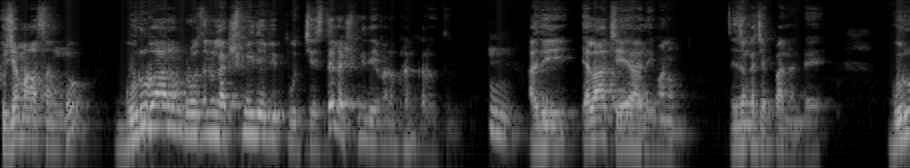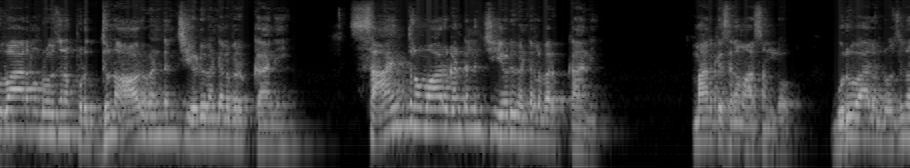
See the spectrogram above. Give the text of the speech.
కుజమాసంలో గురువారం రోజున లక్ష్మీదేవి పూజ చేస్తే లక్ష్మీదేవి అనుగ్రహం కలుగుతుంది. అది ఎలా చేయాలి మనం? నిజంగా చెప్పాలంటే గురువారం రోజున ప్రొద్దున ఆరు గంటల నుంచి ఏడు గంటల వరకు కానీ సాయంత్రం ఆరు గంటల నుంచి ఏడు గంటల వరకు కానీ మార్గశిర మాసంలో గురువారం రోజున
